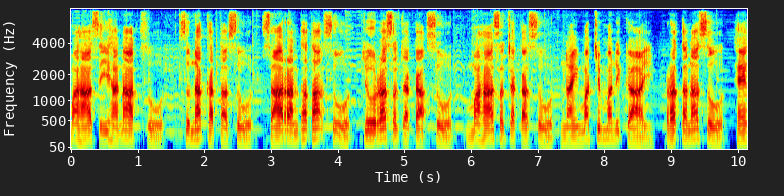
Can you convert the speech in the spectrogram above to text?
มหาสีหานาถสูตร สุนัขขตสูตร สารันททสูตร จุรสจกะสูตร มหาสจกะสูตร ในมัชฌิมนิกาย รัตนสูตร แห่ง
